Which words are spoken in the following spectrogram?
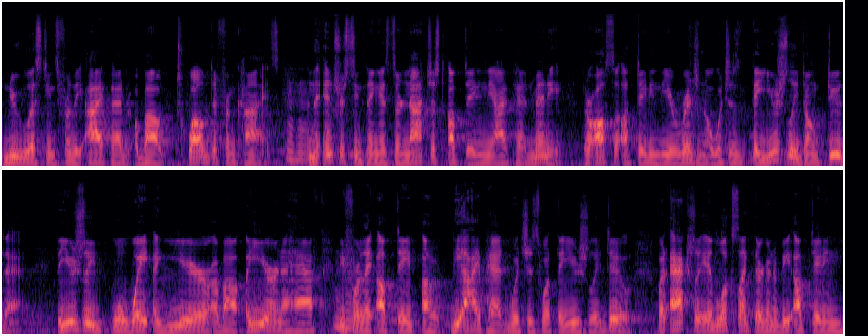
new listings for the iPad, about 12 different kinds. Mm -hmm. And the interesting thing is they're not just updating the iPad mini, they're also updating the original, which is they usually don't do that. They usually will wait a year, about a year and a half, mm -hmm. before they update uh, the iPad, which is what they usually do. But actually, it looks like they're going to be updating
